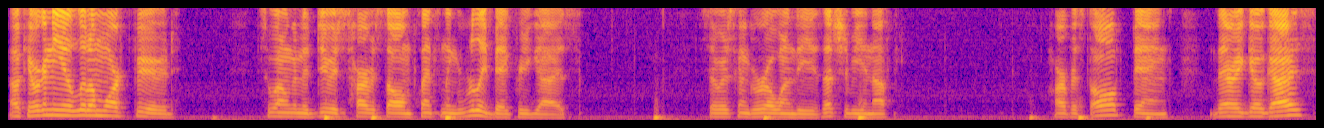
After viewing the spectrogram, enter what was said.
Okay, we're going to need a little more food. So what I'm going to do is just harvest all and plant something really big for you guys. So we're just going to grow one of these. That should be enough. Harvest all. Bang. There we go, guys.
